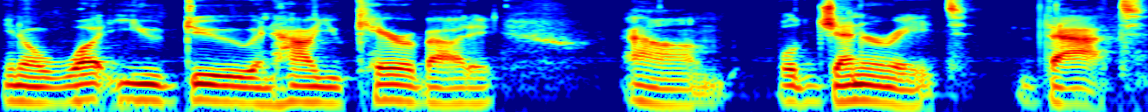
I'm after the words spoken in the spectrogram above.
You know, what you do and how you care about it um, will generate that,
